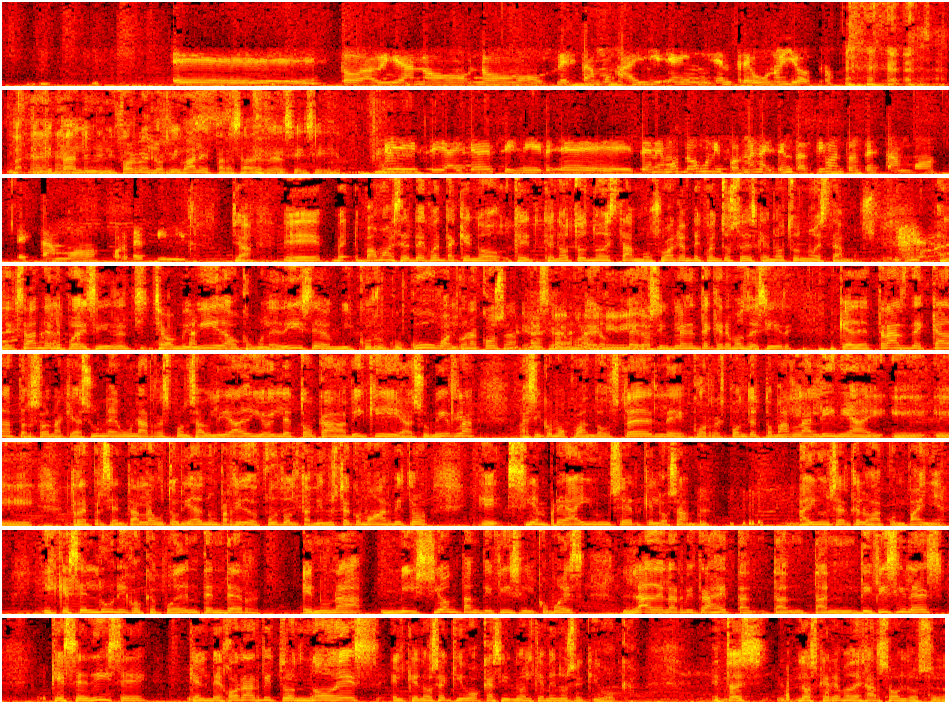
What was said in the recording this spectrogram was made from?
Eh, todavía no, no estamos ahí en, entre uno y otro. ¿Qué tal el uniforme de los rivales para saber si... si... sí, sí, hay que definir. Eh, tenemos dos uniformes ahí tentativos, entonces estamos, estamos por definir. Ya, eh, vamos a hacer de cuenta que no que, que nosotros no estamos, o hagan de cuenta ustedes que nosotros no estamos. Alexander le puede decir ch- chao mi vida, o como le dice, mi currucucú, o alguna cosa. Eres el amor de pero, mi vida. pero simplemente queremos decir que detrás de cada persona que asume una responsabilidad, y hoy le toca a Vicky asumirla, así como cuando a usted le corresponde tomar la línea y, y- y representar la autoridad en un partido de fútbol, también usted como árbitro, eh, siempre hay un ser que los ama, hay un ser que los acompaña y que es el único que puede entender en una misión tan difícil como es la del arbitraje, tan, tan, tan difícil es que se dice que el mejor árbitro no es el que no se equivoca, sino el que menos se equivoca. Entonces, los queremos dejar solos eh,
